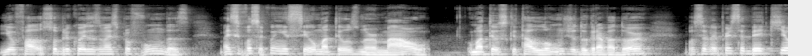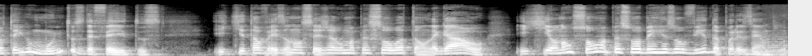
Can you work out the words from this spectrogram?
e eu falo sobre coisas mais profundas. Mas se você conhecer o Mateus normal, o Mateus que está longe do gravador, você vai perceber que eu tenho muitos defeitos e que talvez eu não seja uma pessoa tão legal e que eu não sou uma pessoa bem resolvida, por exemplo.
